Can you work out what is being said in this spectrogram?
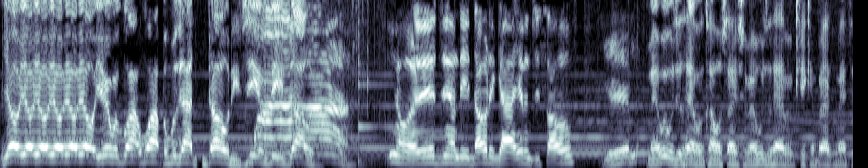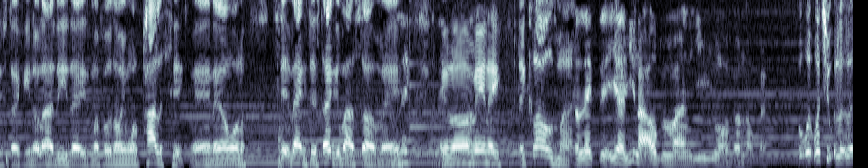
Yo, yo, yo, yo, yo, yo. You here with Guap Guap, but we got Doty, GMD Doty. You know what it is, GMD Doty, got Energy Souls. You hear me? Man, we were just having a conversation, man. We just having kicking back, man, just thinking. You know, a lot of these days, motherfuckers don't even want to politic, man. They don't want to sit back and just think about something, man. Selected, selected you know what I mean? They they close minded. Selected. Yeah, you're not open minded. You you won't go nowhere. But what, what you let,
